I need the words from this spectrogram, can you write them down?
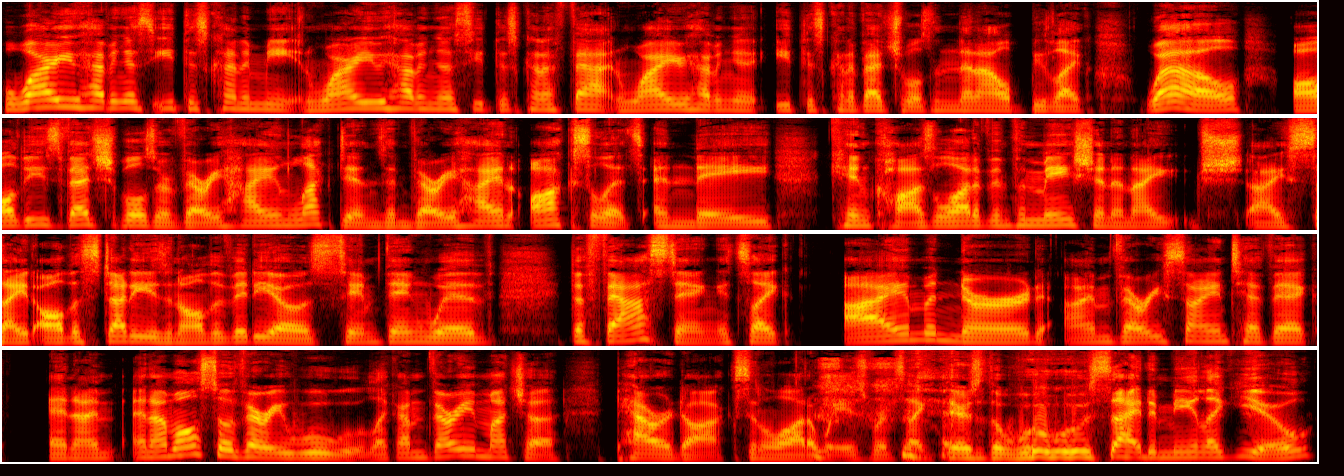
"Well, why are you having us eat this kind of meat and why are you having us eat this kind of fat and why are you having us eat this kind of vegetables?" And then I'll be like, "Well, all these vegetables are very high in lectins and very high in oxalates and they can cause a lot of inflammation." And I I cite all the studies and all the videos. Same thing with the fasting. It's like I am a nerd. I'm very scientific and I'm and I'm also very woo woo. Like I'm very much a paradox in a lot of ways, where it's like there's the woo woo side of me, like you,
